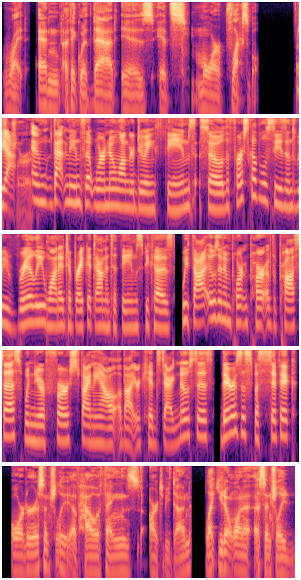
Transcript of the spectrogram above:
Right. And I think with that is it's more flexible. Yeah. Right. And that means that we're no longer doing themes. So the first couple of seasons, we really wanted to break it down into themes because we thought it was an important part of the process when you're first finding out about your kid's diagnosis. There is a specific order essentially of how things are to be done. Like you don't want to essentially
